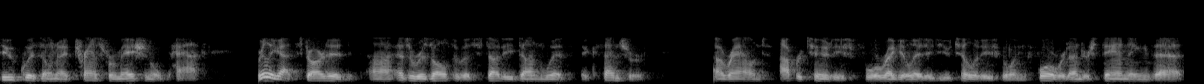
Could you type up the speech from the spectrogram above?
Duke was on a transformational path. Really got started uh, as a result of a study done with Accenture around opportunities for regulated utilities going forward, understanding that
